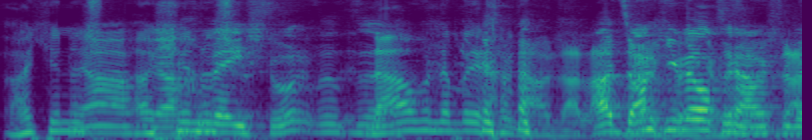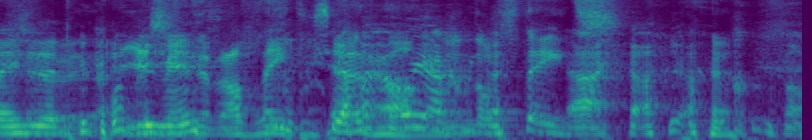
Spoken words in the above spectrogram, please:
Had je een... Ja, had ja, je een- geweest hoor. Dat, Nou, dan ben je... Nou, nou, Ah, dankjewel trouwens voor deze Je compliment. ziet er atletisch uit, man. oh ja. Nog steeds. Ja, goed man.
